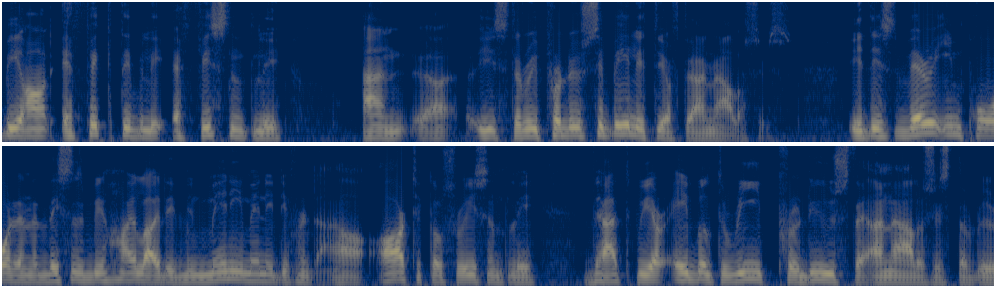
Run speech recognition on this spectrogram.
beyond effectively, efficiently, and uh, is the reproducibility of the analysis. It is very important, and this has been highlighted in many, many different uh, articles recently, that we are able to reproduce the analysis that we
